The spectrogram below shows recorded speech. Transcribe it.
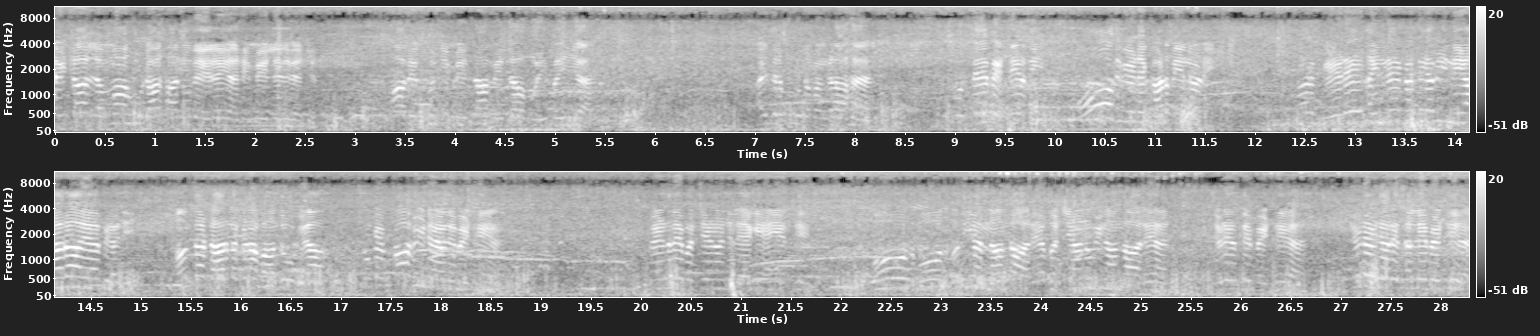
ਐਡਾ ਲੰਮਾ ਹੂੜਾ ਸਾਨੂੰ ਦੇ ਰਹੇ ਆ ਇਹ ਮੇਲੇ ਦੇ ਵਿੱਚ। ਆਹ ਵੇਖੋ ਜੀ, ਮੇਲਾ ਮੇਲਾ ਹੋਈ ਪਈ ਆ। ਇਧਰ ਭੂਤ ਬੰਗਲਾ ਹੈ। ਉੱਤੇ ਬੈਠੇ ਅਸੀਂ, ਬਹੁਤ ਗੇੜੇ ਕੱਢਦੇ ਇਹਨਾਂ ਨੇ। ਪਰ ਗੇੜੇ ਇੰਨੇ ਕੱਢੇ ਆ ਵੀ ਨਜ਼ਾਰਾ ਆਇਆ ਪਿਆ ਜੀ। ਹੁਣ ਤਾਂ ਡਰ ਲੱਗਣਾ ਬੰਦ ਹੋ ਗਿਆ, ਕਿਉਂਕਿ ਕਾਫੀ ਟਾਈਮ ਦੇ ਬੈਠੇ ਆ। ਪਿੰਡ ਦੇ ਬੱਚੇ ਨੂੰ ਅੱਜ ਲੈ ਕੇ ਆਏ ਇੱਥੇ। ਬਹੁਤ ਬਹੁਤ ਵਧੀਆ ਆਨੰਦ ਆ ਰਿਹਾ, ਬੱਚਿਆਂ ਨੂੰ ਵੀ ਆਨੰਦ ਆ ਰਿਹਾ ਜਿਹੜੇ ਉੱਤੇ ਬੈਠੇ ਆ। ਜਿਹੜੇ ਵਿਚਾਰੇ ਥੱਲੇ ਬੈਠੇ ਆ,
